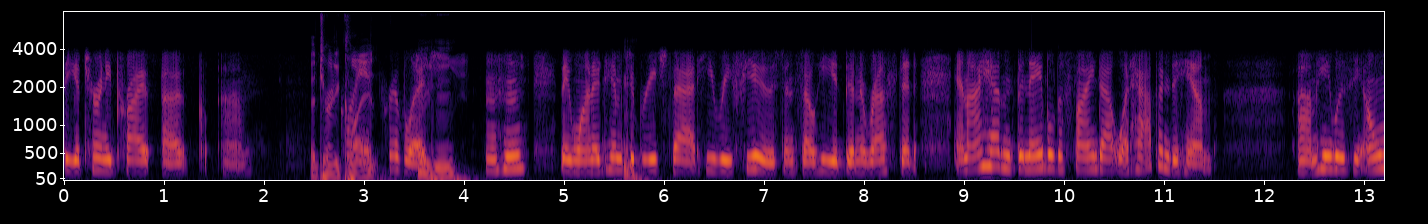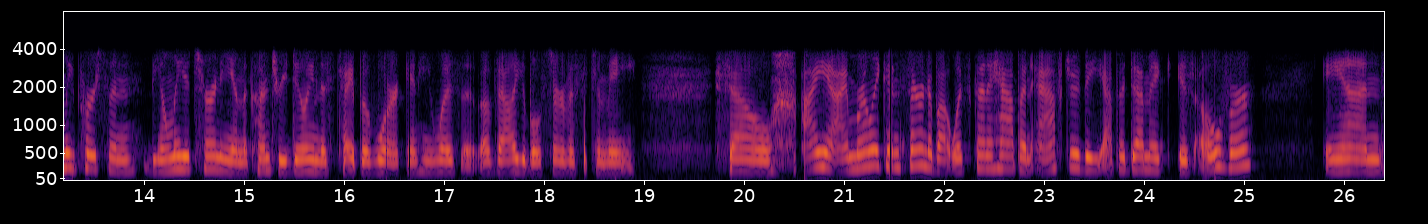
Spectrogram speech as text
the attorney pri- uh, um, Attorney client. privilege. Mhm. They wanted him to breach that. He refused, and so he had been arrested. And I haven't been able to find out what happened to him. Um, he was the only person, the only attorney in the country doing this type of work, and he was a, a valuable service to me. So I, I'm really concerned about what's going to happen after the epidemic is over, and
